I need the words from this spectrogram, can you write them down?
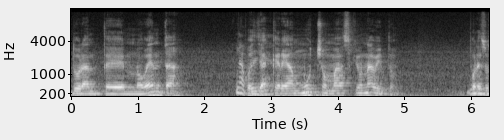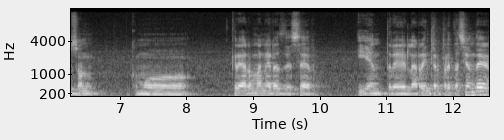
durante 90, pues, pues, ya, crea mucho más que un hábito. Por eso son como crear maneras de ser. Y entre la reinterpretación de,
